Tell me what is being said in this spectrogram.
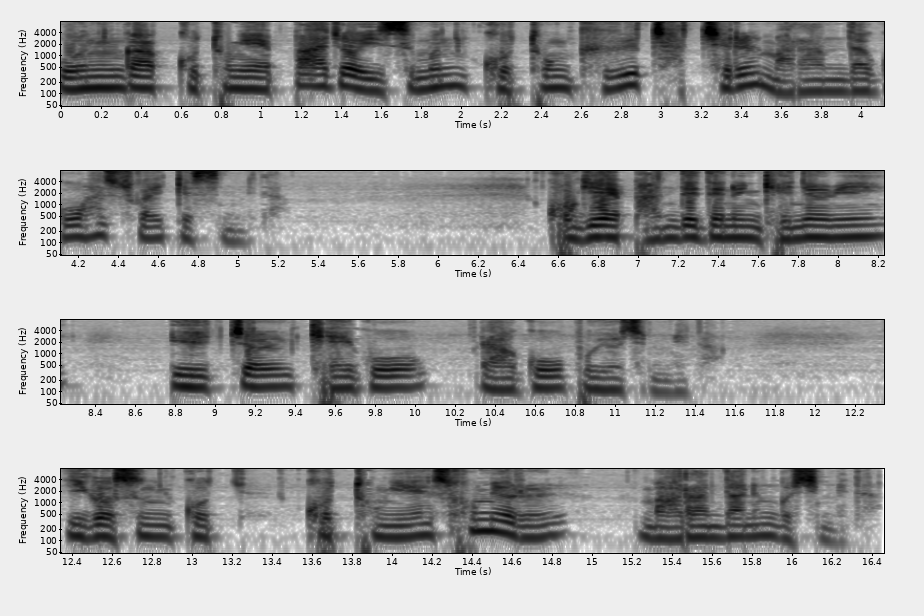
온갖 고통에 빠져 있음은 고통 그 자체를 말한다고 할 수가 있겠습니다. 거기에 반대되는 개념이 일절 계고라고 보여집니다. 이것은 곧 고통의 소멸을 말한다는 것입니다.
